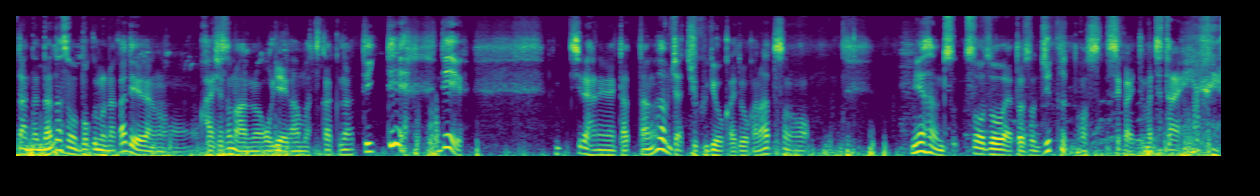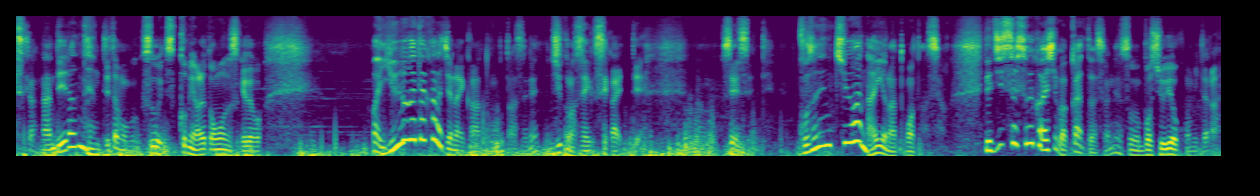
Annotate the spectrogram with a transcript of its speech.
だんだんだんだんその僕の中で、あの、会社とのあの折り合いがあんま近くなっていって、で、ちらはね立ったのが、じゃあ塾業界どうかなと、その、皆さんの想像やと、その塾の世界ってめっちゃ大変じゃないですか。なんで選んでんって多分すごいツッコミあると思うんですけど、まあ夕方からじゃないかなと思ったんですよね。塾のせ世界って。あの、先生って。午前中はないよなと思ったんですよ。で、実際そういう会社ばっかりだったんですよね。その募集要項を見たら。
